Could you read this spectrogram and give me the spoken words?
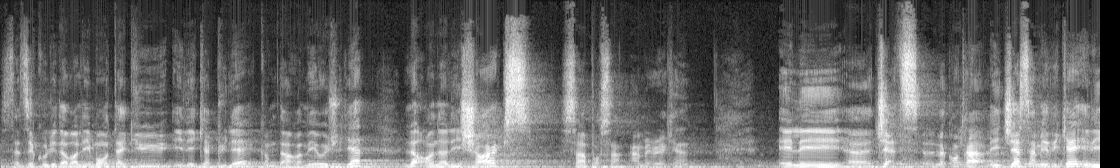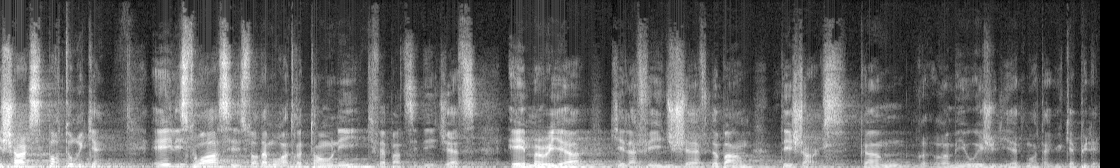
C'est-à-dire qu'au lieu d'avoir les Montagu et les Capulet, comme dans Roméo et Juliette, là, on a les Sharks, 100% américains, et les euh, Jets, le contraire, les Jets américains et les Sharks portoricains. Et l'histoire, c'est l'histoire d'amour entre Tony, qui fait partie des Jets, et Maria, qui est la fille du chef de bande des Sharks, comme Roméo et Juliette, Montagu, Capulet.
